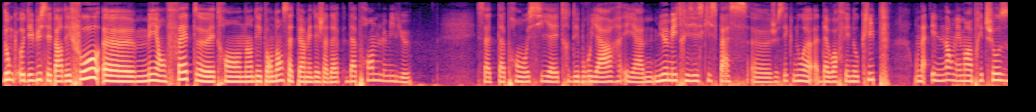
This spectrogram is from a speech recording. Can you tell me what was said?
Donc au début, c'est par défaut, mais en fait, être en indépendant, ça te permet déjà d'apprendre le milieu. Ça t'apprend aussi à être débrouillard et à mieux maîtriser ce qui se passe. je sais que nous, d'avoir fait nos clips, on a énormément appris de choses,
